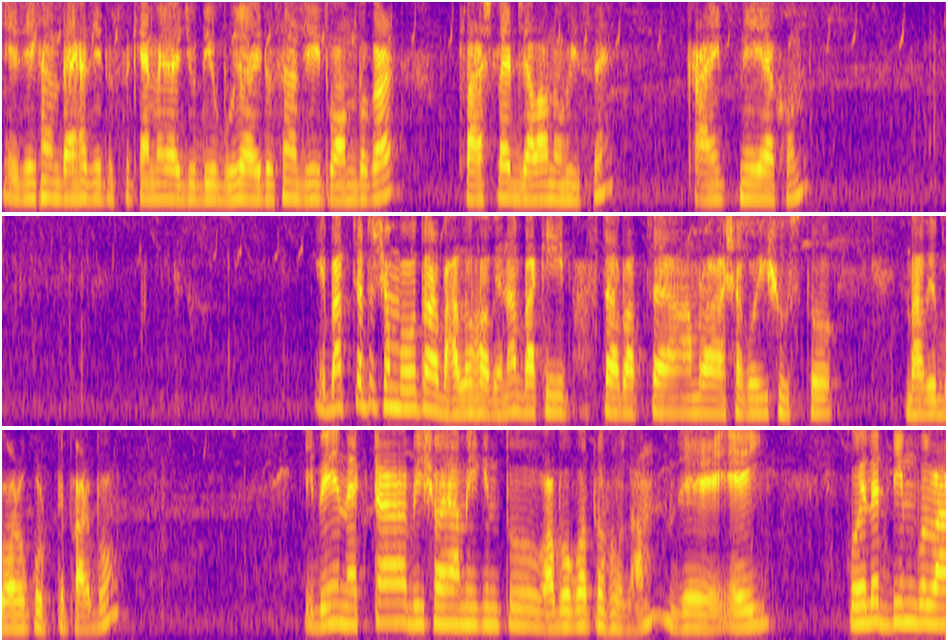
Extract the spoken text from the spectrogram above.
এই যে এখানে দেখা যাইতেছে ক্যামেরায় যদিও বোঝা যাইতেছে না, যেহেতু অন্ধকার ফ্ল্যাশ লাইট জ্বালানো হয়েছে কারেন্ট নেই এখন। এই বাচ্চাটা সম্ভবত আর ভালো হবে না, বাকি পাঁচটা বাচ্চা আমরা আশা করি সুস্থভাবে বড় করতে পারব। ইভেন একটা বিষয় আমি কিন্তু অবগত হলাম, যে এই কোয়েলের ডিমগুলা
